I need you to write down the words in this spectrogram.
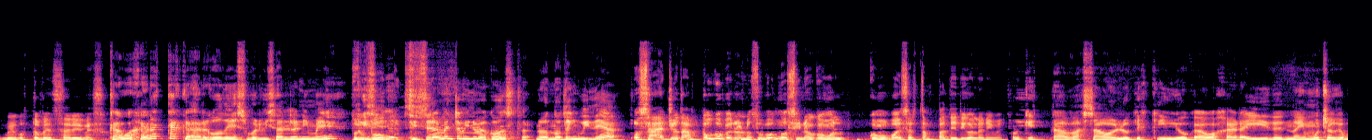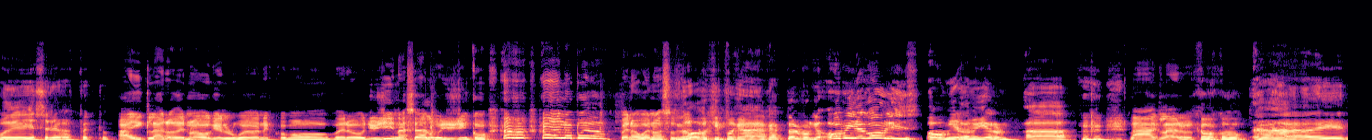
me gustó pensar en eso. ¿Kawahara está a cargo de supervisar el anime? Porque sinceramente a mí no me consta. No, no tengo idea. O sea, yo tampoco, pero lo supongo, si no, ¿cómo, ¿cómo puede ser tan patético el anime? Porque está basado en lo que escribió Kawahara y de- no hay mucho que podría hacer al respecto. Ah, y claro, de nuevo que el huevón es como, pero Yujin hace algo y Yujin como, ah, ah, no puedo. Pero bueno, eso No, porque, porque acá es peor porque, oh, mira, goblins. Oh, mierda, me vieron. Ah, Ah, claro. como, como, ah, eh,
